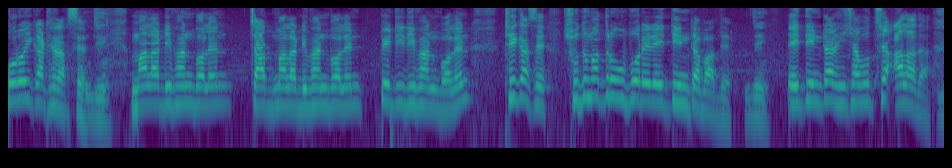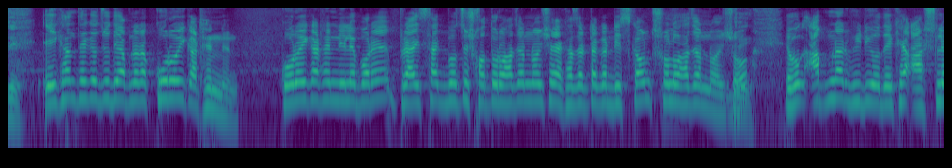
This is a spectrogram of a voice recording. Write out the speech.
কোরই কাঠের আছে। মালা ডিভান বলেন চাঁদমালা ডিভান বলেন পেটি ডিভান বলেন ঠিক আছে? শুধুমাত্র উপরের এই তিনটা বাদে। এই তিনটার হিসাব হচ্ছে আলাদা। এইখান থেকে যদি আপনারা কোরই কাঠের নেন কোরই কাঠের নিলে পরে প্রাইস থাকবে হচ্ছে সতেরো হাজার নয়শো এক হাজার টাকার ডিসকাউন্ট ষোলো হাজার নয়শো। এবং আপনার ভিডিও দেখে আসলে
